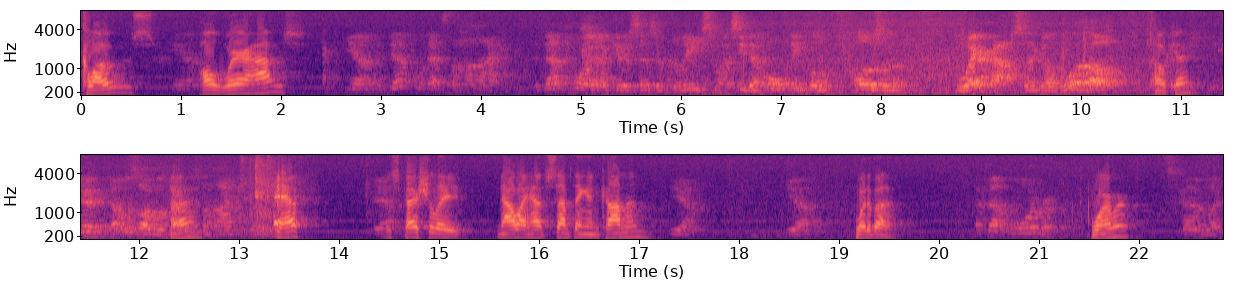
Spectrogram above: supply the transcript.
clothes, yeah, whole warehouse. yeah, at that point, that's the high. At that point, I get a sense of release when I see that whole thing full of clothes in the warehouse, and I go, whoa. Okay. Good, That was, all- that was the high. F, Yeah, especially now I have something in common. yeah, yeah. What about it? I felt warmer. Warmer? It's kind of like,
